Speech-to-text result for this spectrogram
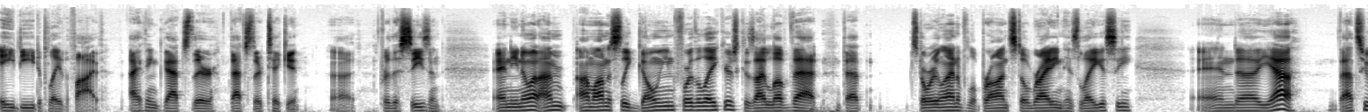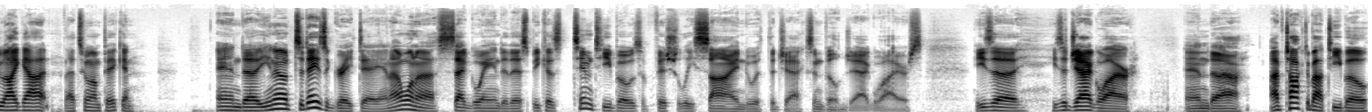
AD to play the five. I think that's their that's their ticket uh, for this season. And you know what? I'm I'm honestly going for the Lakers because I love that that storyline of LeBron still writing his legacy. And uh, yeah, that's who I got. That's who I'm picking. And, uh, you know, today's a great day, and I want to segue into this because Tim Tebow is officially signed with the Jacksonville Jaguars. He's a he's a Jaguar, and uh, I've talked about Tebow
